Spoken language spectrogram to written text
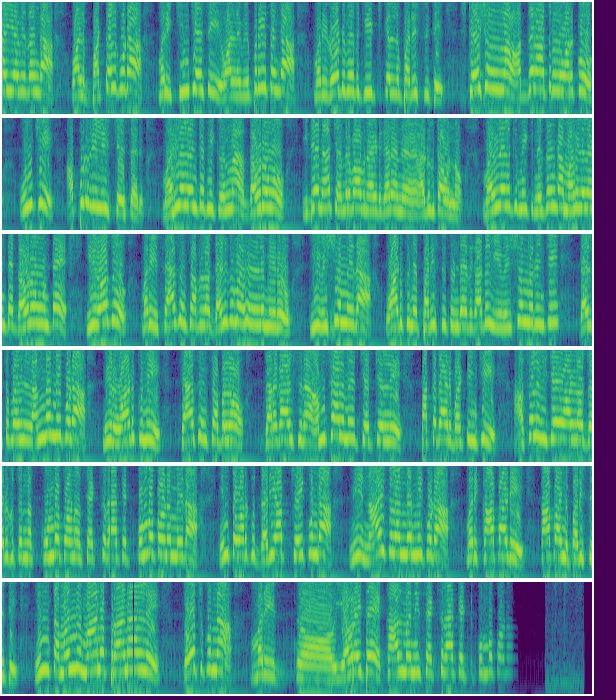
అయ్యే విధంగా వాళ్ళ బట్టలు కూడా మరి చించేసి వాళ్ళని విపరీతంగా మరి రోడ్డు మీదకి ఈడ్చుకెళ్ళిన పరిస్థితి. స్టేషన్లో అర్ధరాత్రుల వరకు ఉంచి అప్పుడు రిలీజ్ చేశారు. మహిళలంటే మీకున్న గౌరవం ఇదేనా చంద్రబాబు నాయుడు గారు అని అడుగుతా ఉన్నాం. మహిళలకి మీకు నిజంగా మహిళలంటే గౌరవం ఉంటే ఈ రోజు మరి శాసనసభలో దళిత మహిళల్ని మీరు ఈ విషయం మీద వాడుకునే పరిస్థితి ఉండేది కాదు. ఈ విషయం గురించి దళిత మహిళలందరినీ కూడా మీరు వాడుకుని శాసనసభలో జరగాల్సిన అంశాల మీద చర్చల్ని పక్కదారి పట్టించి అసలు విజయవాడలో జరుగుతున్న కుంభకోణం సెక్స్ రాకెట్ కుంభకోణం మీద ఇంతవరకు దర్యాప్తు చేయకుండా మీ నాయకులందరినీ కూడా మరి కాపాడి కాపాడిన పరిస్థితి. ఇంతమంది మాన ప్రాణాలని దోచుకున్న మరి ఎవరైతే కాల్మనీ సెక్స్ రాకెట్ కుంభకోణం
